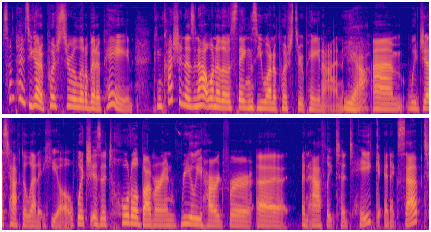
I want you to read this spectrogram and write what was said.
sometimes you got to push through a little bit of pain. Concussion is not one of those things you want to push through pain on. Yeah. Um, we just have to let it heal, which is a total bummer and really hard for uh, an athlete to take and accept,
